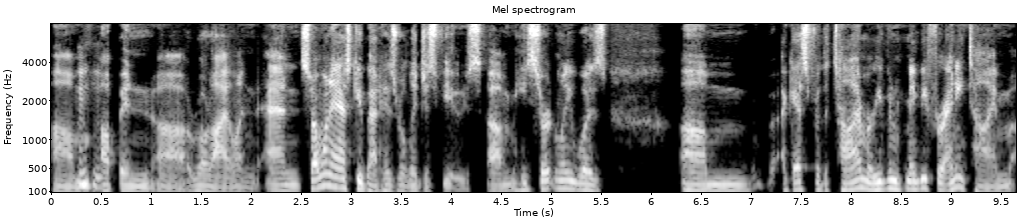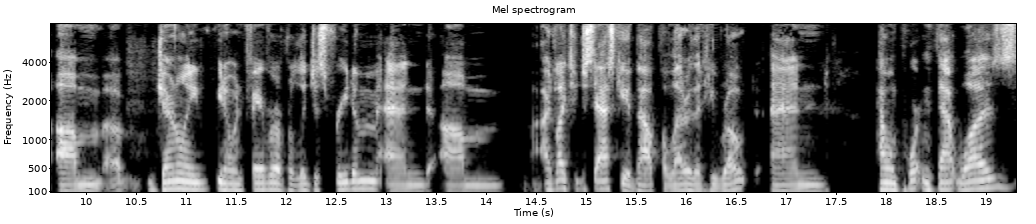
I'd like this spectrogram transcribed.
um, mm-hmm. up in uh, Rhode Island. And so I want to ask you about his religious views. Um, he certainly was, um, I guess, for the time, or even maybe for any time, um, uh, generally, you know, in favor of religious freedom. And um, I'd like to just ask you about the letter that he wrote and how important that was,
